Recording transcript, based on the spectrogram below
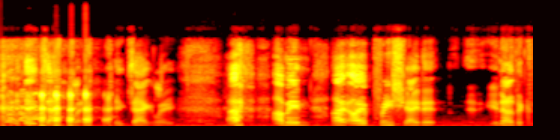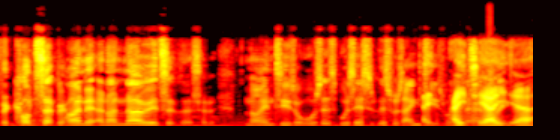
exactly, exactly. Uh, I mean, I, I appreciate it. You know, the, the concept behind it, and I know it's a 90s or was this was this this was 80s? Eighty-eight, yeah.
